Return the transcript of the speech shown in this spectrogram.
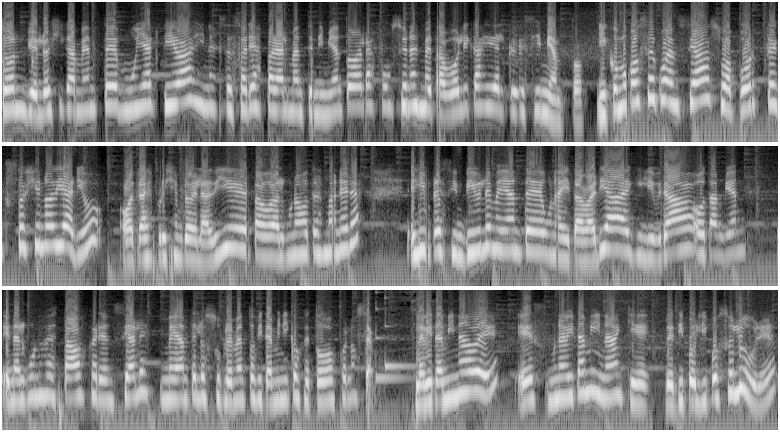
son biológicamente muy activas y necesarias para el mantenimiento de las funciones metabólicas y del crecimiento. Y como consecuencia, su aporte exógeno diario, o a través, por ejemplo, de la dieta o de algunas otras maneras, es imprescindible mediante una dieta variada, equilibrada o también en algunos estados carenciales mediante los suplementos vitamínicos que todos conocemos. La vitamina D es una vitamina que de tipo liposoluble,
